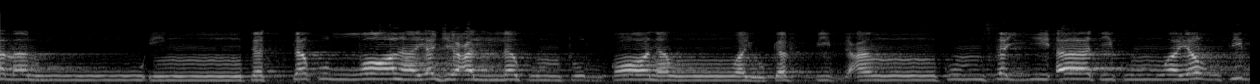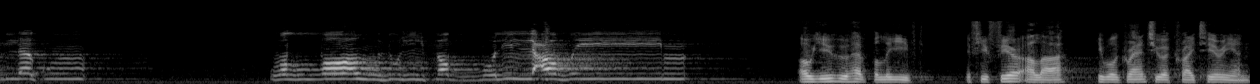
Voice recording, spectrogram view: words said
آمنوا إن تتقوا الله يجعل لكم فرقانا ويكفر عنكم سيئاتكم ويغفر لكم والله ذو الفضل العظيم O you who have believed, if you fear Allah, He will grant you a criterion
